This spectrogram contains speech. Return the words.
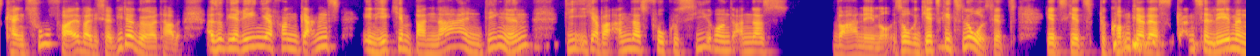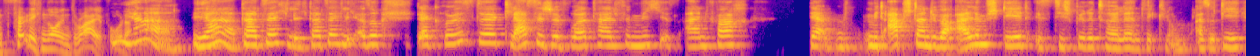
ist kein Zufall, weil ich es ja wieder gehört habe. Also wir reden ja von ganz in Häkchen banalen Dingen, die ich aber anders fokussiere und anders wahrnehme. So, und jetzt geht's los. Jetzt, jetzt, jetzt bekommt ja das ganze Leben einen völlig neuen Drive, oder? Ja, ja, tatsächlich, tatsächlich. Also der größte klassische Vorteil für mich ist einfach, der mit Abstand über allem steht, ist die spirituelle Entwicklung. Also die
